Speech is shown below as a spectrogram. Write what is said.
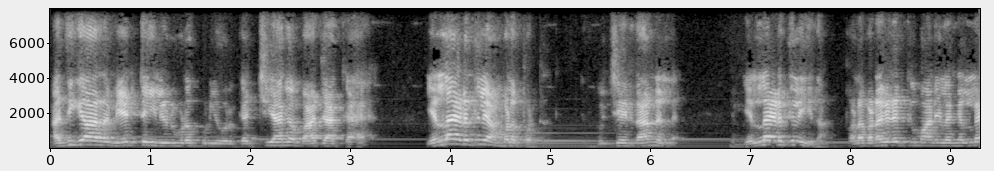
அதிகார வேட்டையில் ஈடுபடக்கூடிய ஒரு கட்சியாக பாஜக எல்லா இடத்துலயும் அம்பலப்பட்டது புதுச்சேரி தான் இல்லை. எல்லா இடத்துலயும் இதுதான் பல வடகிழக்கு மாநிலங்கள்ல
